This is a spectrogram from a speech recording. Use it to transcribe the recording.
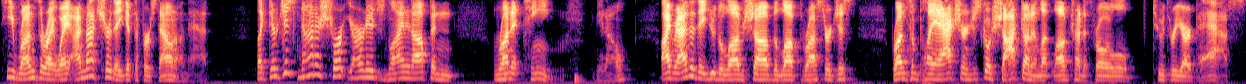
he runs the right way, I'm not sure they get the first down on that. Like they're just not a short yardage, line it up and run it team. You know, I'd rather they do the love shove, the love thruster, just run some play action, or just go shotgun and let Love try to throw a little two three yard pass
